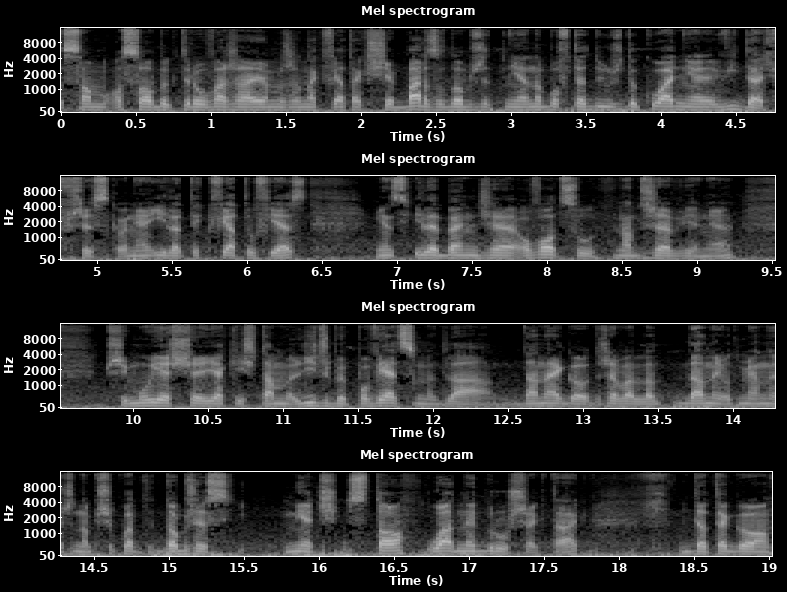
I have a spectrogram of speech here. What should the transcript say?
Są osoby, które uważają, że na kwiatach się bardzo dobrze tnie, no bo wtedy już dokładnie widać wszystko, nie? Ile tych kwiatów jest, więc ile będzie owocu na drzewie, nie? Przyjmuje się jakieś tam liczby, powiedzmy, dla danego drzewa, dla danej odmiany, że na przykład dobrze jest mieć 100 ładnych gruszek, tak? Do tego,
